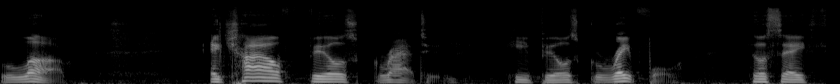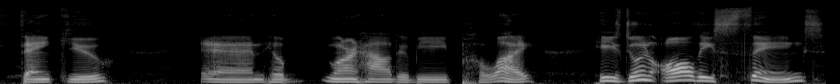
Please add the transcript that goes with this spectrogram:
love. A child feels gratitude. He feels grateful. He'll say thank you and he'll learn how to be polite. He's doing all these things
